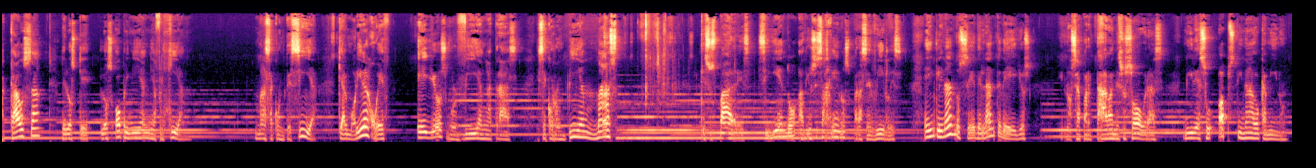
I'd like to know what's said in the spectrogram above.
a causa de los que los oprimían y afligían. Mas acontecía que al morir el juez, ellos volvían atrás y se corrompían más que sus padres, siguiendo a dioses ajenos para servirles, e inclinándose delante de ellos, y no se apartaban de sus obras, ni de su obstinado camino.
